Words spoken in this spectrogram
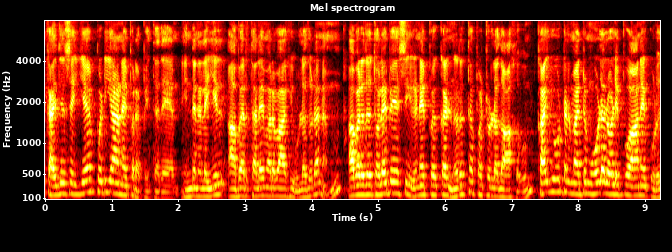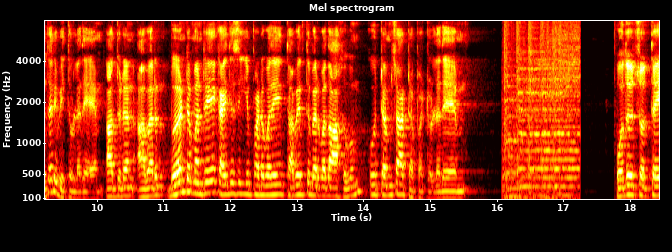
கைது செய்ய பிடியாணை பிறப்பித்தது. இந்த நிலையில் அவர் தலைமறைவாகி உள்ளதுடனும் அவரது தொலைபேசி இணைப்புகள் நிறுத்தப்பட்டுள்ளதாகவும் கையூட்டல் மற்றும் ஊழல் ஒழிப்பு ஆணைக்குழு தெரிவித்துள்ளது. அத்துடன் அவர் வேண்டுமென்றே கைது செய்யப்படுவதை தவிர்த்து வருவதாகவும் குற்றம் சாட்டப்பட்டுள்ளது. பொது சொத்தை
